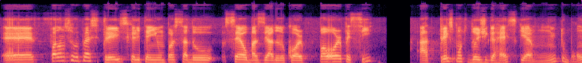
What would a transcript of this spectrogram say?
é, falando sobre o PS3, que ele tem um processador Cell baseado no Core PowerPC a 3.2 GHz, que é muito bom.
